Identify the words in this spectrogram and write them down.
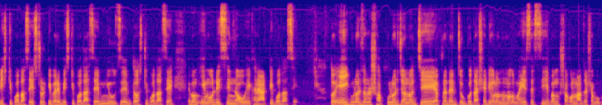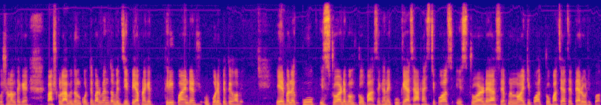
বিশটি পদ আছে স্টোর কিপারে বিশটি পদ আছে মিউজে দশটি পদ আছে এবং এমওডিসি নৌ এখানে আটটি পদ আছে। তো এইগুলোর জন্য, সবগুলোর জন্য যে আপনাদের যোগ্যতা, সেটি হলো ন্যূনতম এসএসসি এবং সকল মাদ্রাসা ভোকেশনাল থেকে পাশ করলে আবেদন করতে পারবেন। তবে জেপি আপনাকে থ্রি পয়েন্টের উপরে পেতে হবে। এর ফলে কুক, স্টুয়ার্ড এবং টোপাস। এখানে কুকে আছে আঠাশটি পথ স্টুয়ার্ডে আছে আপনার নয়টি পথ টোপাসে আছে তেরোটি পথ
